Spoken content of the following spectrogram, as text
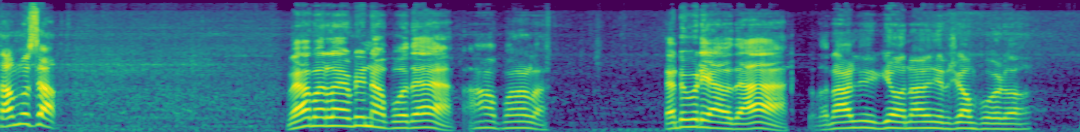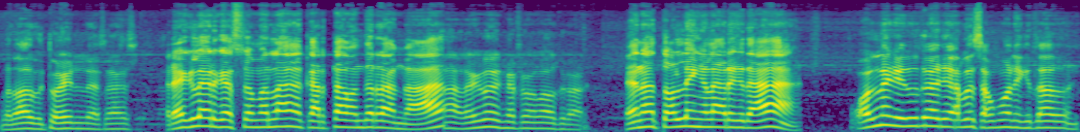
சமோசா. வியாபாரம்லாம் எப்படி நான் போகுது? ஆ பரவாயில்ல. கட்டுப்படி ஆகுதா? ஒரு நாள் இருக்கோம் ஒரு நாள் இருக்காமல் போயிடும். ஏதாவது தொழிலில் சார். ரெகுலர் கஸ்டமர்லாம் கரெக்டாக வந்துடுறாங்க. ரெகுலர் கட்டணம்லாம் வந்துடுவாங்க ஏன்னா தொல்லைங்களாம் இருக்குதா? குழந்தைங்க இருபது யாரும் சமாளிக்க தான்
